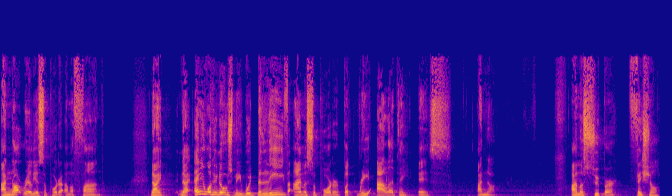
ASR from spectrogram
I'm not really a supporter, I'm a fan. Now, now, anyone who knows me would believe I'm a supporter, but reality is I'm not. I'm a superficial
